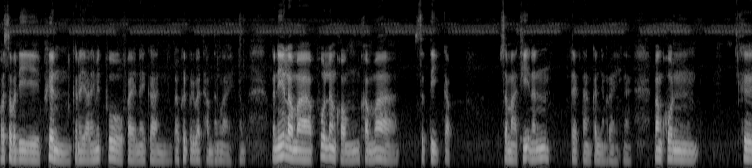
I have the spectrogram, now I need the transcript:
ขอสวัสดีเพื่อนกัลยาณมิตรผู้ใฝ่ในการประพฤติปฏิบัติธรรมทั้งหลายครับวันนี้เรามาพูดเรื่องของคำว่าสติกับสมาธินั้นแตกต่างกันอย่างไรนะบางคนคือ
